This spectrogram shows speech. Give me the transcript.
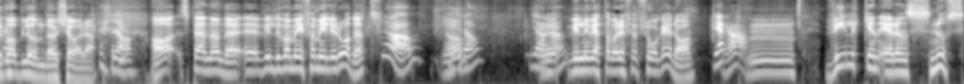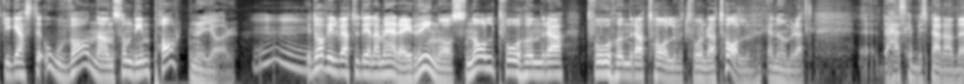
är bara att blunda och köra. Ja, Ja, spännande. Eh, Vill du vara med i familjerådet? ja, Ja. då. Gärna. Eh, Vill ni veta vad det är för fråga idag? ja. Mm, vilken är den snuskigaste ovanan som din partner gör? Mm. Idag vill vi att du delar med dig. Ring oss, 0200 212 212 är numret. Eh, Det här ska bli spännande.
